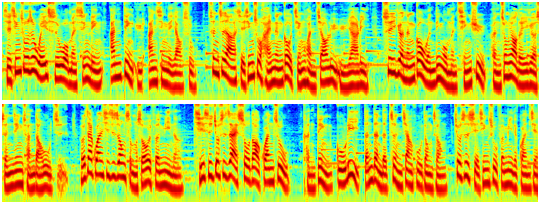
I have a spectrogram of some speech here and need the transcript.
血清素是维持我们心灵安定与安心的要素，甚至啊，血清素还能够减缓焦虑与压力，是一个能够稳定我们情绪很重要的一个神经传导物质。而在关系之中，什么时候会分泌呢？其实就是在受到关注。肯定、鼓励等等的正向互动中，就是血清素分泌的关键。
